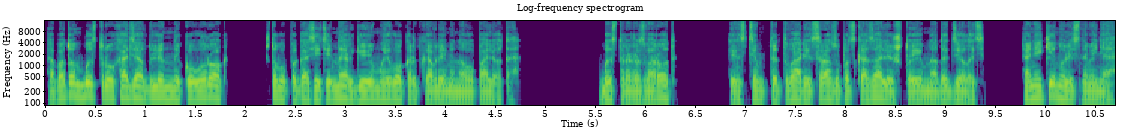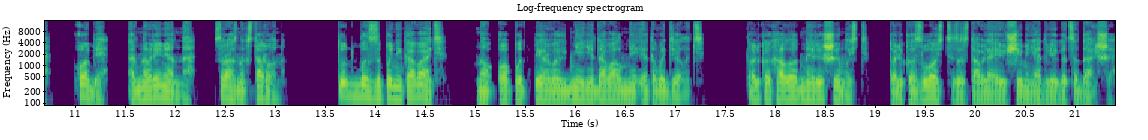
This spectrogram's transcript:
а потом быстро уходя в длинный кувырок, чтобы погасить энергию моего кратковременного полета. Быстрый разворот. Инстинкты твари сразу подсказали, что им надо делать. Они кинулись на меня, обе, одновременно, с разных сторон. Тут бы запаниковать, но опыт первых дней не давал мне этого делать. Только холодная решимость, только злость, заставляющая меня двигаться дальше.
